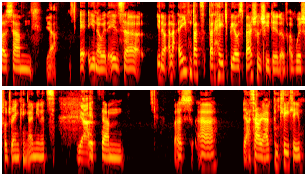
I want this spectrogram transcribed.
But um, Yeah. it, you know, it is. Uh, you know, and even that's that HBO special she did of, of wishful drinking. I mean, it's Yeah. it's um, but uh, yeah. Sorry, I completely.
